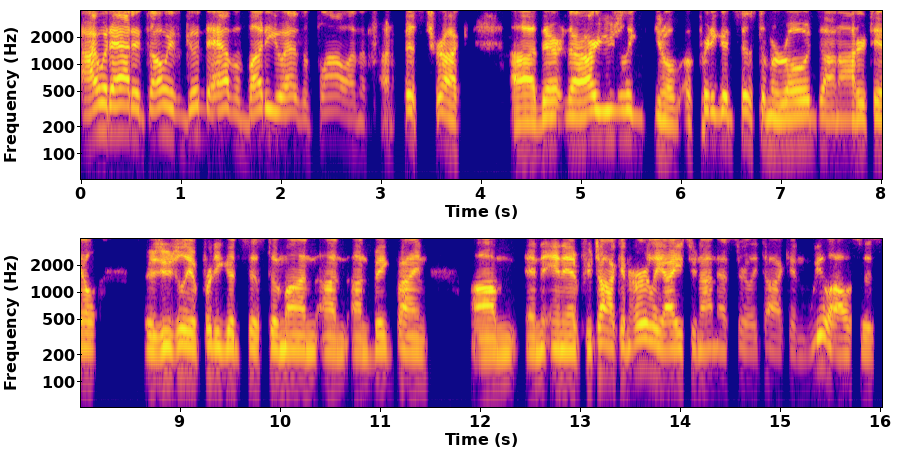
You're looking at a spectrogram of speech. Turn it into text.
I would add, it's always good to have a buddy who has a plow on the front of his truck. Uh, there, there are usually, you know, a pretty good system of roads on Ottertail. There's usually a pretty good system on, on, on Big Pine. Um, and, and if you're talking early ice, you're not necessarily talking wheelhouses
